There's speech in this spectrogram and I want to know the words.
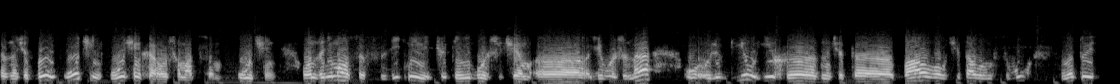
значит, был очень-очень хорошим отцом, очень. Он занимался с детьми чуть ли не больше, чем э, его жена, любил их, э, значит, э, баловал, читал им вслух, ну, то есть,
